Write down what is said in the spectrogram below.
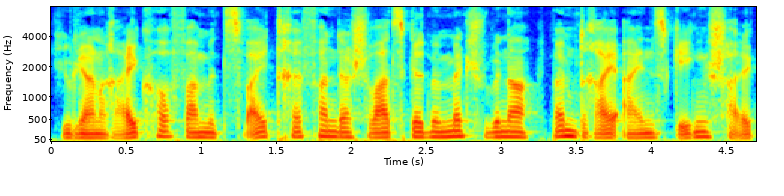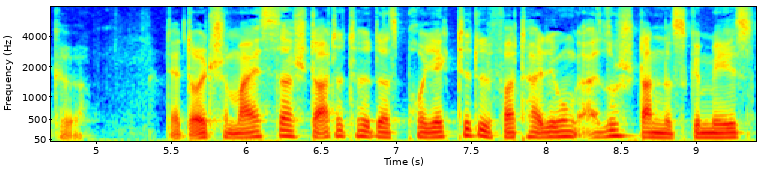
Julian Reikhoff war mit zwei Treffern der schwarz-gelbe Matchwinner beim 3-1 gegen Schalke. Der deutsche Meister startete das Projekt Titelverteidigung also standesgemäß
